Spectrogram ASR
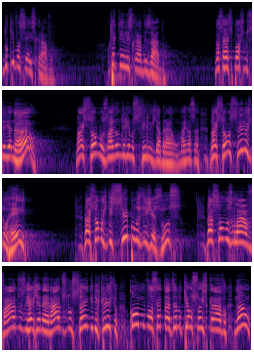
Do que você é escravo? O que, é que tem lhe escravizado? Nossa resposta não seria, não. Nós somos, nós não diríamos filhos de Abraão, mas nós, nós somos filhos do rei. Nós somos discípulos de Jesus. Nós fomos lavados e regenerados no sangue de Cristo. Como você está dizendo que eu sou escravo? Não,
